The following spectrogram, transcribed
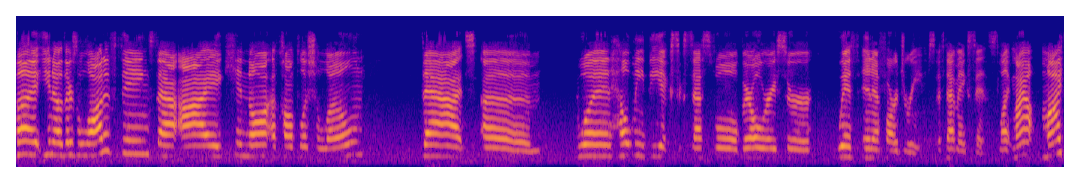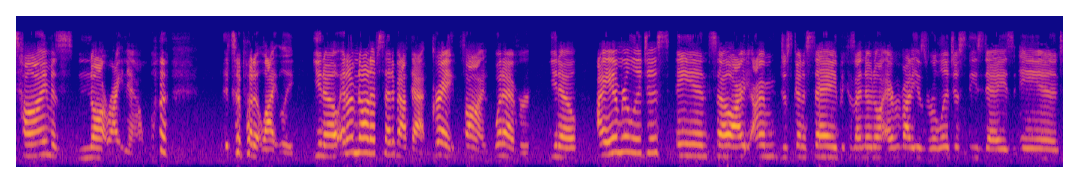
but, you know, there's a lot of things that I cannot accomplish alone that um, would help me be a successful barrel racer with NFR dreams, if that makes sense. Like my my time is not right now, to put it lightly. You know, and I'm not upset about that. Great, fine, whatever. You know, I am religious, and so I, I'm just gonna say because I know not everybody is religious these days, and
